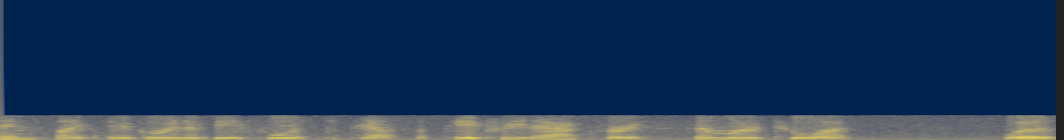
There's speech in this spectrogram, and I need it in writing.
seems like they're going to be forced to pass the Patriot Act, very similar to what was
